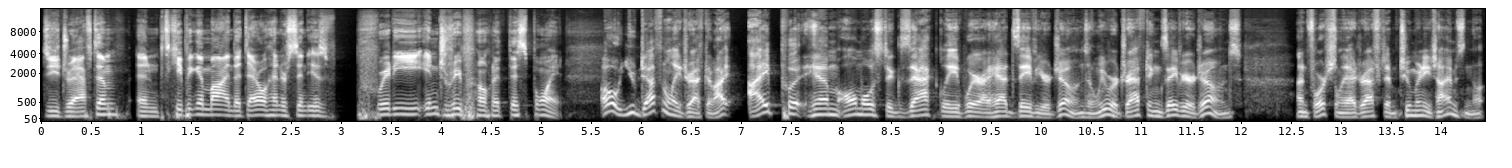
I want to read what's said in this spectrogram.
do you draft him? And keeping in mind that Darrell Henderson is pretty injury prone at this point. Oh, you definitely draft him. I I put him almost exactly where I had Xavier Jones, and we were drafting Xavier Jones. Unfortunately, I drafted him too many times in the,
